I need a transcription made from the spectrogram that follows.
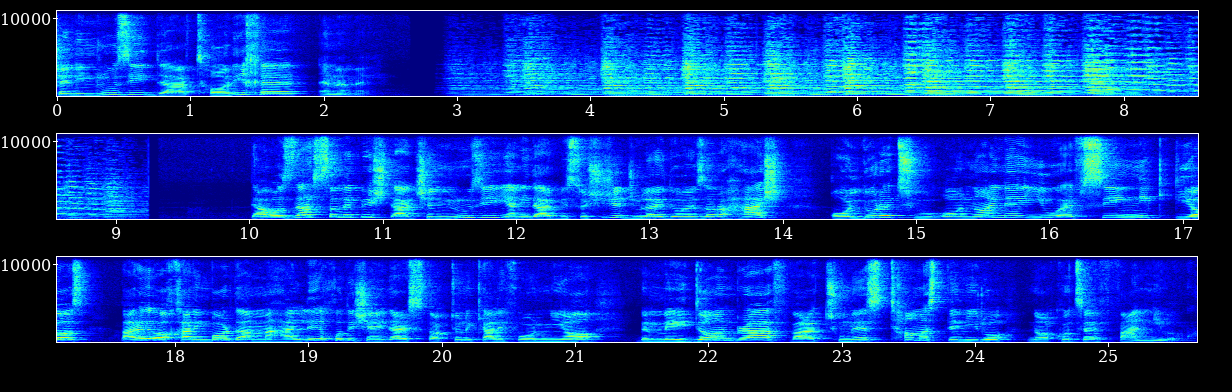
چنین روزی در تاریخ MMA دوازده سال پیش در چنین روزی یعنی در 26 جولای 2008 قلدور 209 UFC نیک دیاز برای آخرین بار در محله خودش یعنی در استاکتون کالیفرنیا به میدان رفت و تونست تاماس دنی رو ناکوت فنی بکنه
